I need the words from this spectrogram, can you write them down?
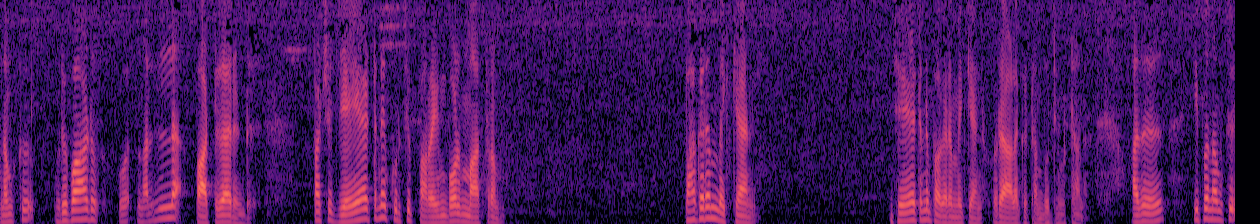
നമുക്ക് ഒരുപാട് നല്ല പാട്ടുകാരുണ്ട്. പക്ഷെ ജയേട്ടനെ കുറിച്ച് പറയുമ്പോൾ മാത്രം പകരം വയ്ക്കാൻ ജയേട്ടന് പകരം വയ്ക്കാൻ ഒരാളെ കിട്ടാൻ ബുദ്ധിമുട്ടാണ്. അത് ഇപ്പോൾ നമുക്ക്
